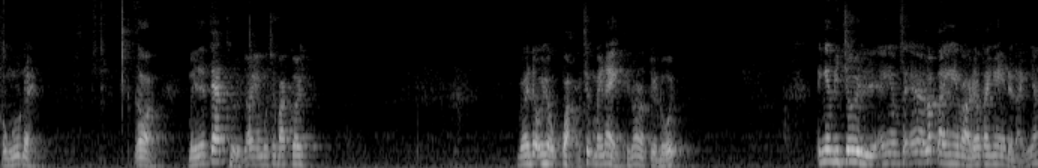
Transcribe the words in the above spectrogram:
Không nút này. Rồi, mình sẽ test thử cho anh em mua chơi ba cây về độ hiệu quả của chiếc máy này thì nó là tuyệt đối. Anh em đi chơi thì anh em sẽ lắp tai nghe vào, đeo tai nghe để đánh nhé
